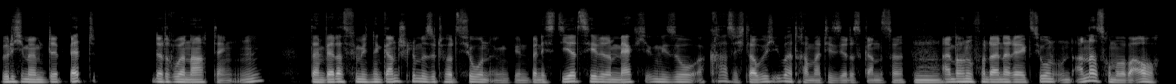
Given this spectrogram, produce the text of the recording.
würde ich in meinem Bett darüber nachdenken, dann wäre das für mich eine ganz schlimme Situation irgendwie. Und wenn ich es dir erzähle, dann merke ich irgendwie so, ach krass, ich glaube, ich überdramatisiere das Ganze. Mhm. Einfach nur von deiner Reaktion und andersrum aber auch.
